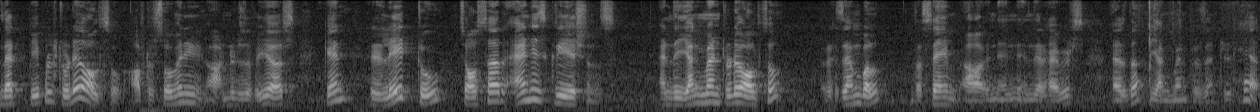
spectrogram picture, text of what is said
that people today also, after so many hundreds of years, can relate to Chaucer and his creations. And the young men today also resemble the same uh, in, in, in their habits as the young men presented here.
